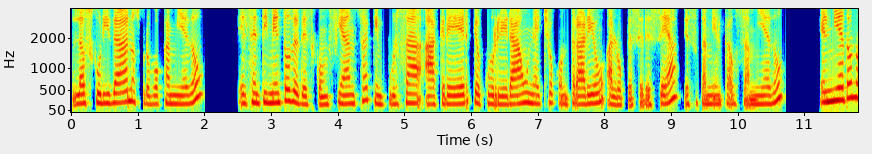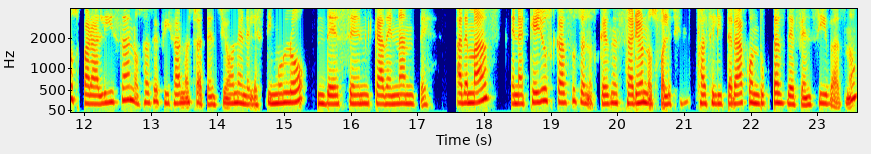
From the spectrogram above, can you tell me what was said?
la oscuridad nos provoca miedo, el sentimiento de desconfianza que impulsa a creer que ocurrirá un hecho contrario a lo que se desea, eso también causa miedo. El miedo nos paraliza, nos hace fijar nuestra atención en el estímulo desencadenante. Además, en aquellos casos en los que es necesario, nos facilitará conductas defensivas, ¿no?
